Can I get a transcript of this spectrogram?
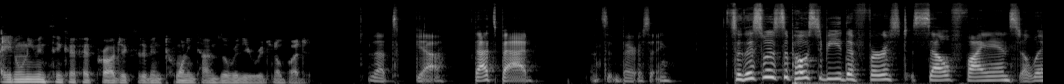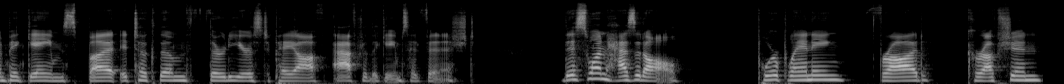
I don't even think I've had projects that have been 20 times over the original budget. That's yeah. That's bad. That's embarrassing. So this was supposed to be the first self-financed Olympic Games, but it took them 30 years to pay off after the games had finished. This one has it all. Poor planning, fraud, corruption,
